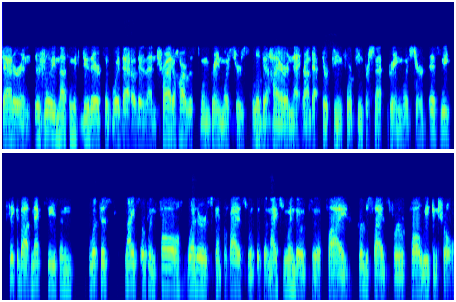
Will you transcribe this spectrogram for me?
shatter, and there's really nothing we can do there to avoid that other than try to harvest when grain moisture is a little bit higher in that around that 13, 14% grain moisture. As we think about next season, what this nice open fall weather is going to provide us with is a nice window to apply herbicides for fall weed control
